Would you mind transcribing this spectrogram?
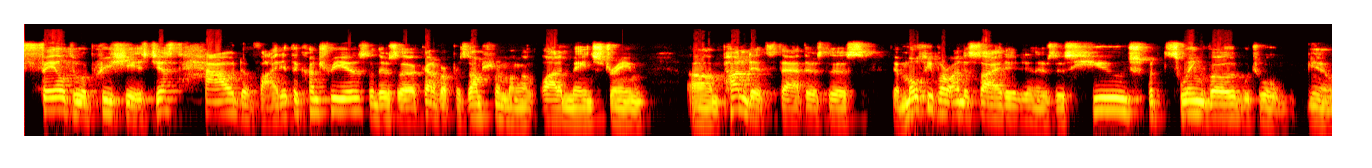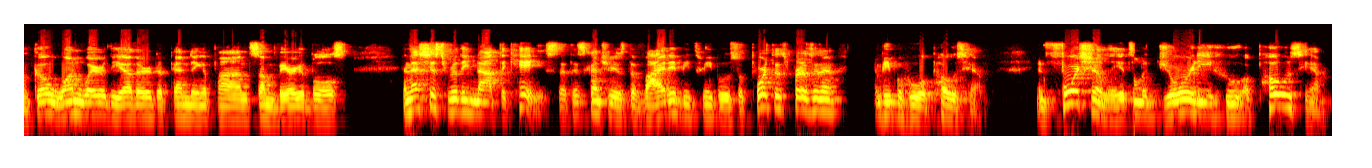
fail to appreciate is just how divided the country is. And there's a kind of a presumption among a lot of mainstream um, pundits that there's this that most people are undecided and there's this huge swing vote which will you know go one way or the other depending upon some variables. And that's just really not the case that this country is divided between people who support this president and people who oppose him. And fortunately it's a majority who oppose him.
